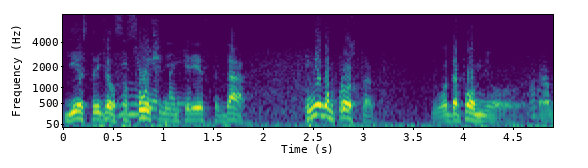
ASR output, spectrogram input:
где я встретился с очень поехал. интересным, да. И мне там просто вот я помню, там,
